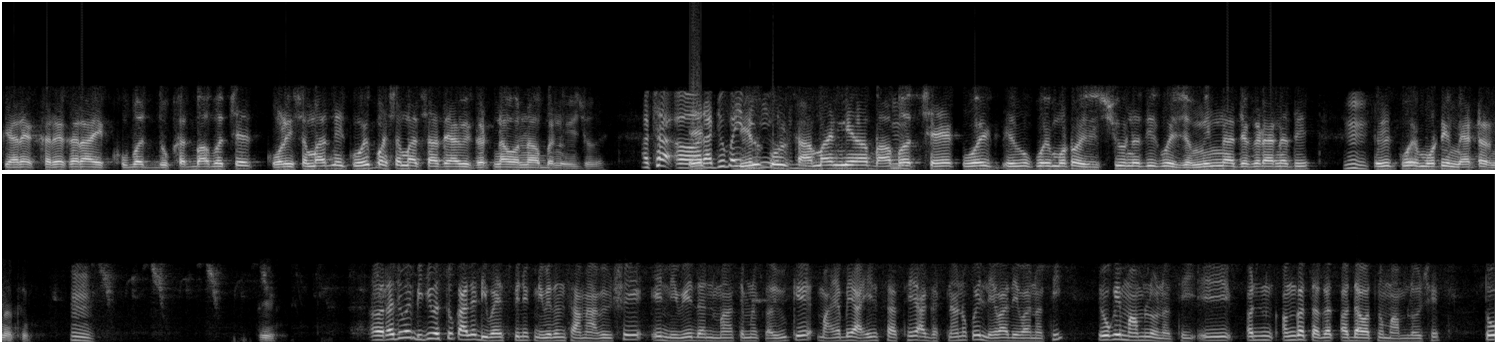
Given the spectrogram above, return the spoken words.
ત્યારે ખરેખર આ એક ખૂબ જ દુઃખદ બાબત છે. કોળી સમાજની કોઈ પણ સમાજ સાથે આવી ઘટનાઓ ન બનવી જોઈએ. અચ્છા રાજુભાઈ બિલકુલ સામાન્ય બાબત છે કોઈ એવું કોઈ મોટો ઇસ્યુ નથી કોઈ જમીનના ઝઘડા નથી એવી કોઈ મોટી મેટર નથી. જી. રાજુભાઈ બીજી વસ્તુ કાલે ડીવાયએસપીનું એક નિવેદન સામે આવ્યું છે. એ નિવેદનમાં તેમણે કહ્યું કે માયાભાઈ આહિર સાથે આ ઘટનાનો કોઈ લેવા દેવા નથી એવો કોઈ મામલો નથી. એ અંગત અગત અદાવતનો મામલો છે. તો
